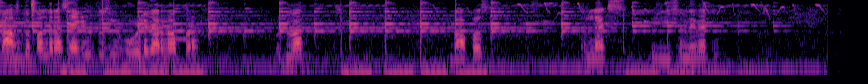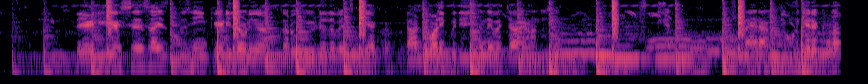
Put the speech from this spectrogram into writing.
ਦਸ ਤੋਂ 15 ਸੈਕਿੰਡ ਤੁਸੀਂ ਹੋਲਡ ਕਰਨਾ ਉੱਪਰ। ਉਸ ਤੋਂ ਬਾਅਦ ਵਾਪਸ ਰਿਲੈਕਸ ਪੋਜੀਸ਼ਨ ਦੇ ਵਿੱਚ। ਤੇ ਅਗਲੀ ਐਕਸਰਸਾਈਜ਼ ਤੁਸੀਂ ਕਿਹੜੀ ਲਾਉਣੀ ਆ? ਕਰੋ ਵੀਡੀਓ ਦੇ ਵਿੱਚ ਚੈੱਕ ਡੰਡ ਵਾਲੀ ਪੋਜੀਸ਼ਨ ਦੇ ਵਿੱਚ ਆ ਜਾਣਾ ਤੁਸੀਂ। ਠੀਕ ਹੈ। ਪੈਰਾਂ ਨੂੰ ਜੋੜ ਕੇ ਰੱਖਣਾ।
